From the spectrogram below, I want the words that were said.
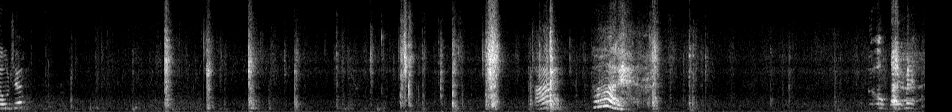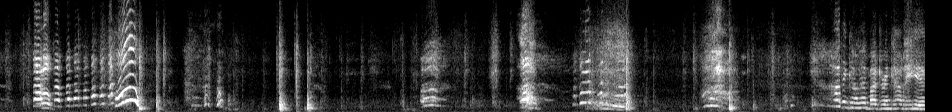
Soldier. Hi. Hi. Oh, wait a minute. Oh. Oh! I think I'll have my drink out of here.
